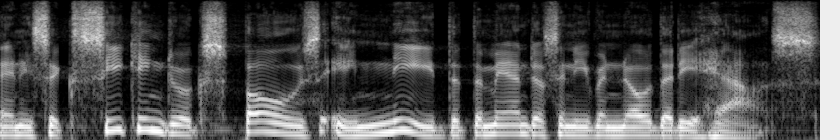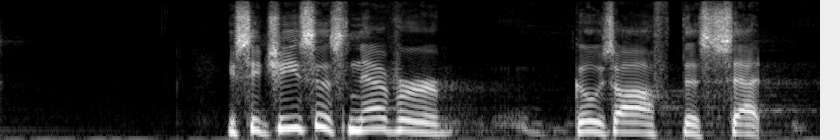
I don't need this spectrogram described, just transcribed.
and he's seeking to expose a need that the man doesn't even know that he has. You see, Jesus never goes off the set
